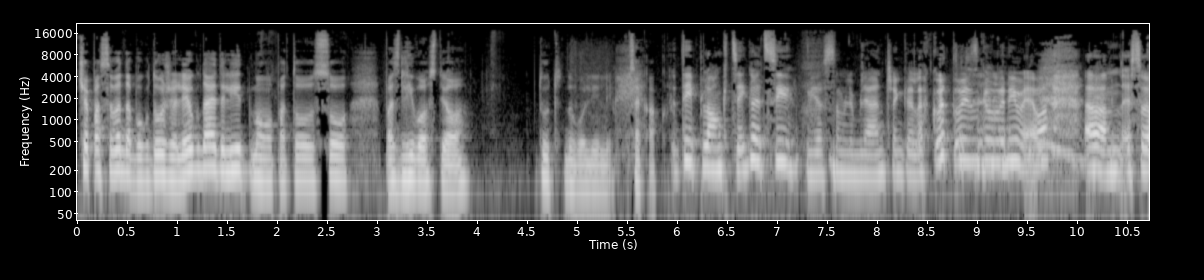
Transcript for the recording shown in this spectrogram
Če pa seveda bo kdo želel kdaj deliti, bomo pa to so pazljivostjo tudi dovolili. Vsekakor. Te plonk cegelci, jaz sem ljubljančanka, lahko to izgovorim, evo, um, so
